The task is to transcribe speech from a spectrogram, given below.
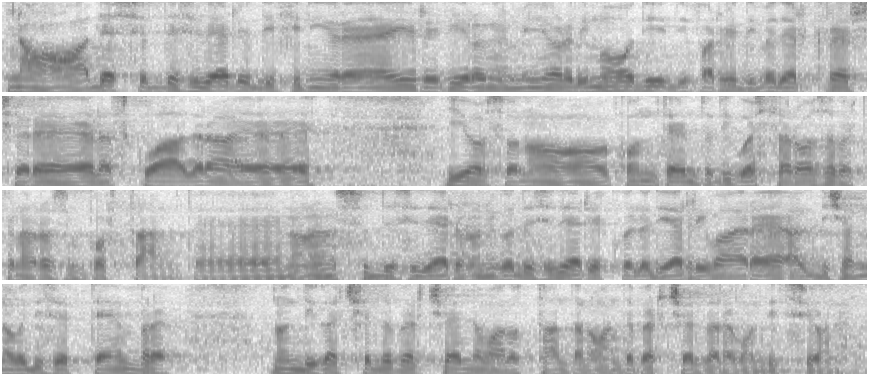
No, adesso il desiderio è di finire il ritiro nel migliore dei modi, di, far, di veder crescere la squadra e io sono contento di questa rosa perché è una rosa importante, non ho nessun desiderio, l'unico desiderio è quello di arrivare al 19 di settembre non dico al 100% ma all'80-90% della condizione.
